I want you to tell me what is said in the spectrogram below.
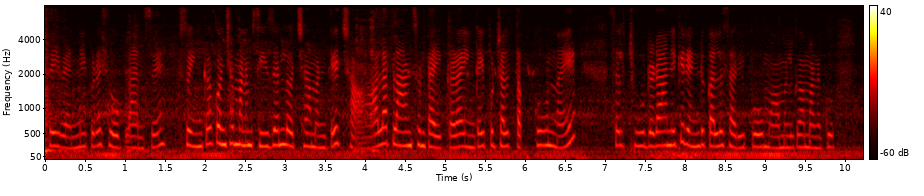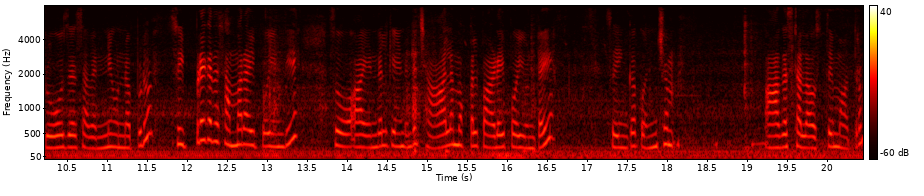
సో ఇవన్నీ కూడా షో ప్లాంట్సే సో ఇంకా కొంచెం మనం సీజన్లో వచ్చామంటే చాలా ప్లాంట్స్ ఉంటాయి ఇక్కడ. ఇంకా ఇప్పుడు చాలా తక్కువ ఉన్నాయి. అసలు చూడడానికి రెండు కళ్ళు సరిపో మామూలుగా మనకు రోజెస్ అవన్నీ ఉన్నప్పుడు. సో ఇప్పుడే కదా సమ్మర్ అయిపోయింది. సో ఆ ఎండలకి ఏంటంటే చాలా మొక్కలు పాడైపోయి ఉంటాయి. సో ఇంకా కొంచెం ఆగస్ట్ అలా వస్తే మాత్రం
